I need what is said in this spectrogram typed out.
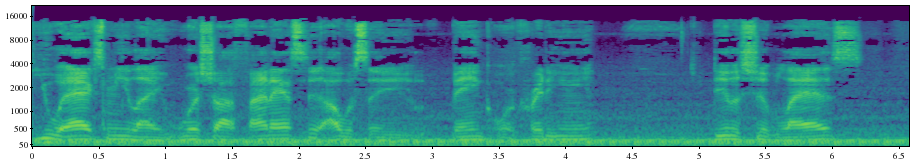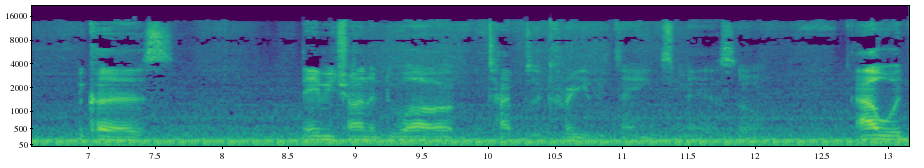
you would ask me like where should i finance it i would say bank or credit union. Dealership last because they be trying to do all types of crazy things, man. So I would,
